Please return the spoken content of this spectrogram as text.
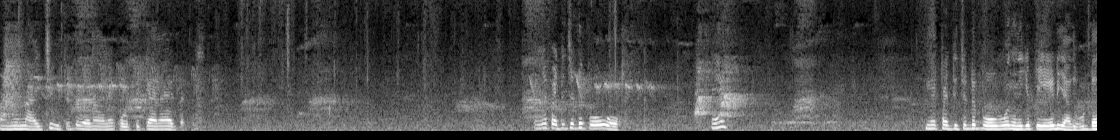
അവനെ ഒന്ന് അയച്ചു വിട്ടിട്ട് വേണം അവനെ കുളിപ്പിക്കാനായിട്ട്. എന്നെ പറ്റിച്ചിട്ട് പോവോ? ഏ? എന്നെ പറ്റിച്ചിട്ട് പോവോന്ന് എനിക്ക് പേടിയാ അതുകൊണ്ട്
